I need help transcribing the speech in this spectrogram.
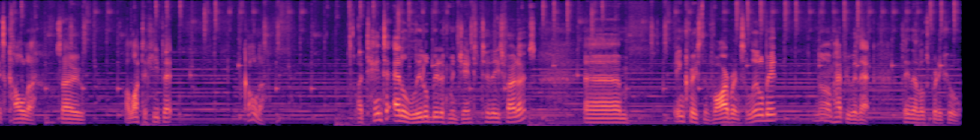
it's colder. So I like to keep that colder. I tend to add a little bit of magenta to these photos, um, increase the vibrance a little bit. No, I'm happy with that. I think that looks pretty cool.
